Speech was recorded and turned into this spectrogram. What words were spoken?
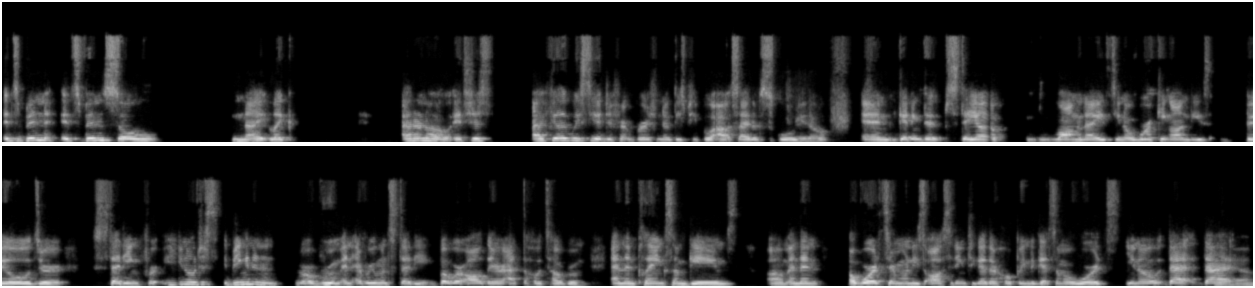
it's been it's been so nice. Like I don't know. It's just I feel like we see a different version of these people outside of school, you know, and getting to stay up long nights, you know, working on these builds or studying for, you know, just being in a room and everyone's studying, but we're all there at the hotel room and then playing some games, um, and then award ceremonies, all sitting together hoping to get some awards. You know, that that Yeah.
